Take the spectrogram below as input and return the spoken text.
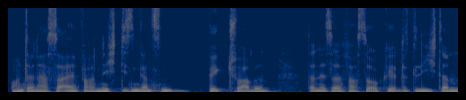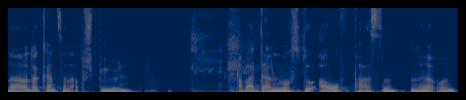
und dann hast du einfach nicht diesen ganzen Big Trouble. Dann ist einfach so, okay, das liegt dann da und da kannst du dann abspülen. Aber dann musst du aufpassen, ne? Und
